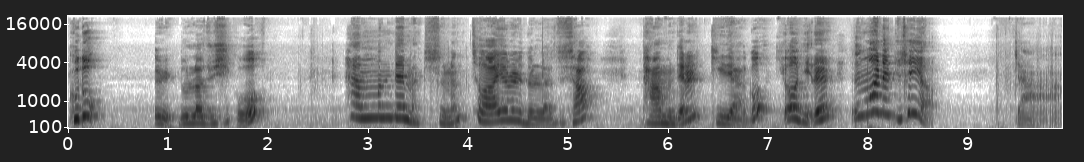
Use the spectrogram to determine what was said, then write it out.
구독을 눌러주시고 한 문제 맞추시면 좋아요를 눌러주셔 다음 문제를 기대하고 효은이를 응원해주세요. 자,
